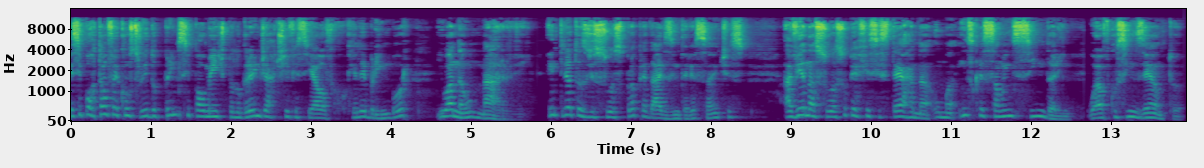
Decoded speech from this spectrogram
Esse portão foi construído principalmente pelo grande artífice élfico Celebrimbor e o anão Narvi. Entre outras de suas propriedades interessantes, havia na sua superfície externa uma inscrição em Sindarin, o élfico cinzento,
